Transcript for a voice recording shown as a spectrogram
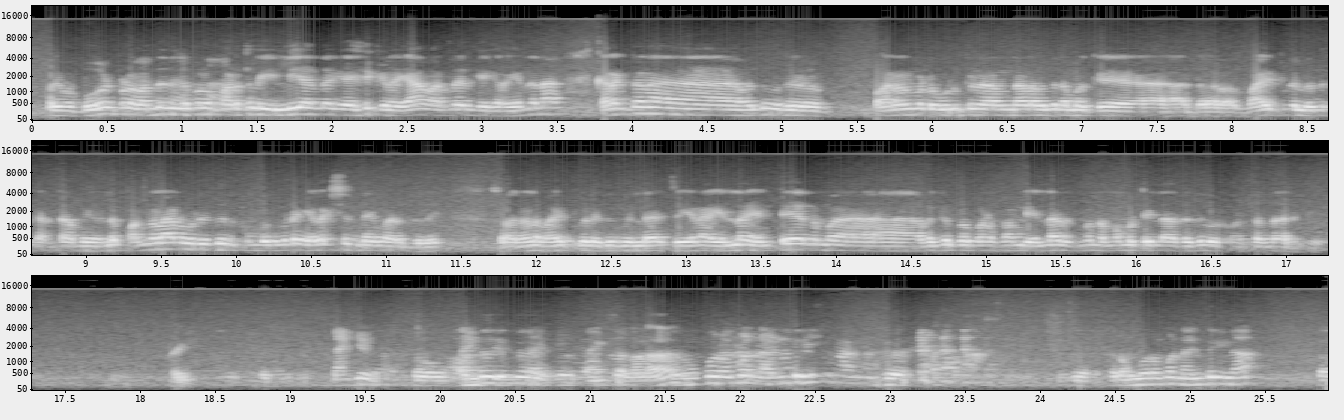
இப்போ இப்போ கோல்ட் படம் வந்ததுக்கு அப்புறம் படத்துல இல்லையான்னு தான் கேட்கிறேன் ஏன் வரலன்னு கேட்கறேன் என்னன்னா கரெக்டான வந்து ஒரு பாராளுமன்ற உறுப்பினர் இருந்தாலும் வந்து நமக்கு அந்த வாய்ப்புகள் வந்து கரெக்டாக அமையவில்லை. பண்ணலான்னு ஒரு இது இருக்கும்போது கூட எலெக்ஷன் டைமா இருந்தது. ஸோ அதனால வாய்ப்புகள் எதுவும் இல்லை. ஏன்னா எல்லாம் என்டையர் நம்ம வெங்கட் பிரபான ஃபேமிலி எல்லாம் இருக்கும்போது நம்ம மட்டும் இல்லாதது ஒரு வருத்தம் தான் இருக்கு. தேங்க்யூ ரொம்ப ரொம்ப நன்றி. ரொம்ப ரொம்ப நன்றிண்ணா. ஸோ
